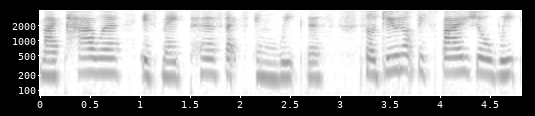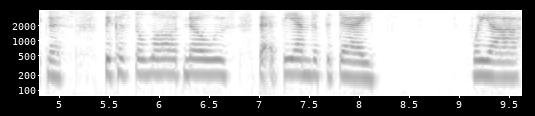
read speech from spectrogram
My power is made perfect in weakness. So do not despise your weakness because the Lord knows that at the end of the day, we are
